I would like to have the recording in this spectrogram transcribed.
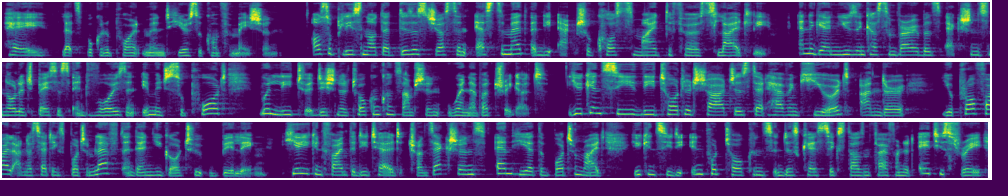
hey, let's book an appointment. Here's the confirmation. Also, please note that this is just an estimate and the actual costs might differ slightly. And again, using custom variables, actions, knowledge bases, and voice and image support will lead to additional token consumption whenever triggered. You can see the total charges that have incurred under your profile under settings bottom left, and then you go to billing. Here you can find the detailed transactions. And here at the bottom right, you can see the input tokens, in this case, 6,583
